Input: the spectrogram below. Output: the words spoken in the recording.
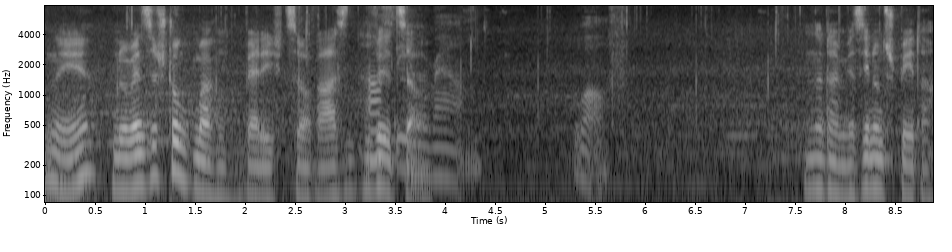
Nee, nur wenn sie stunk machen, werde ich zur rasenden I'll Wildsau. Wolf. Na dann, wir sehen uns später.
